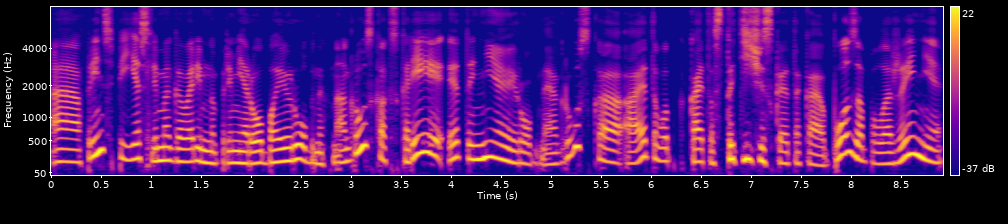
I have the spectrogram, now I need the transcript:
а, в принципе, если мы говорим, например, об аэробных нагрузках, скорее это не аэробная нагрузка, а это вот какая-то статическая такая поза, положение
